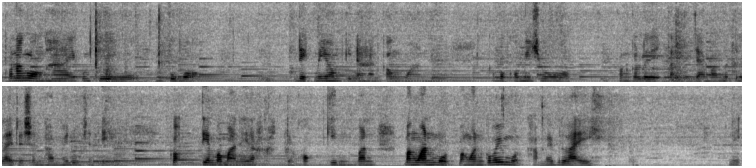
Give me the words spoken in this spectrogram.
เขานั่งร้องไห้คุณครูคุณครูบอกเด็กไม่ยอมกินอาหารกลางวันเขาบอกเขาไม่ชอบคนก็เลยตัดสินใจว่าไม่เป็นไรเดี๋ยวฉันทำให้ลูกฉันเอง ก็เตรียมประมาณนี้แหละค่ะ เดี๋ยวเขากินวันบางวันหมด บางวันก็ไม่หมดค่ะไม่เป็นไรนี่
